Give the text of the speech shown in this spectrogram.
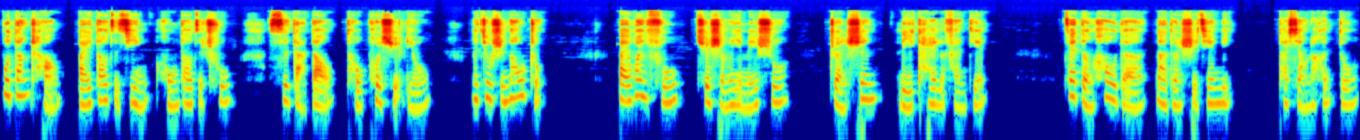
不当场白刀子进红刀子出，厮打到头破血流，那就是孬种。百万福却什么也没说。转身离开了饭店，在等候的那段时间里，他想了很多。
